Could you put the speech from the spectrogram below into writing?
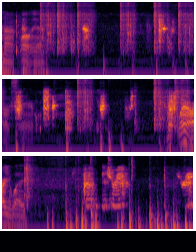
Mind. Well, yeah. That's. Where, where are you, Wade? The tree. Tree.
